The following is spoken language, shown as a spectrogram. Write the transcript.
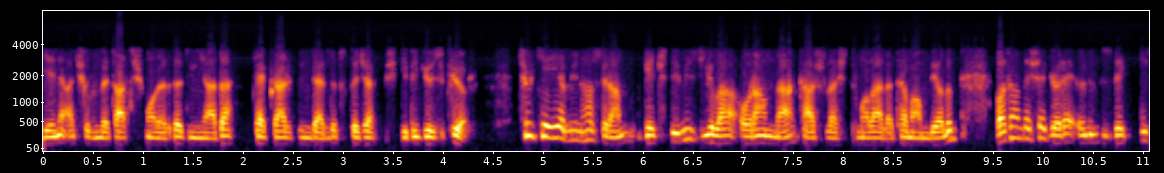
yeni açılım ve tartışmaları da dünyada tekrar gündemde tutacakmış gibi gözüküyor. Türkiye'ye münhasıran geçtiğimiz yıla oranla karşılaştırmalarla tamamlayalım. Vatandaşa göre önümüzdeki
